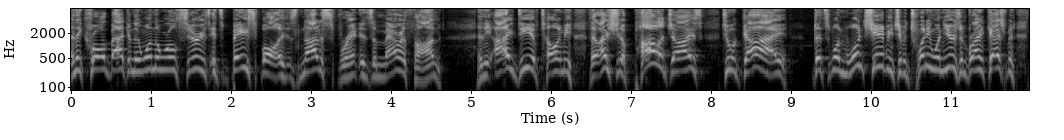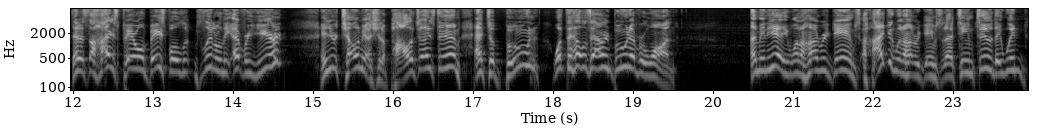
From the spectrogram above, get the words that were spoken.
And they crawled back and they won the World Series. It's baseball. It is not a sprint, it's a marathon. And the idea of telling me that I should apologize to a guy that's won one championship in 21 years and Brian Cashman that has the highest payroll in baseball literally every year, and you're telling me I should apologize to him and to Boone? What the hell has Aaron Boone ever won? I mean, yeah, he won 100 games. I can win 100 games with that team too. They win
